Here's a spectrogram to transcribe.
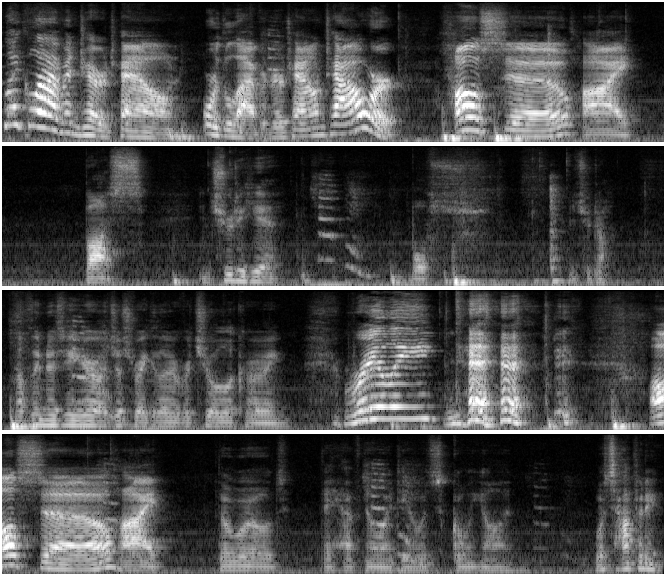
like Lavender Town, or the Lavender Town Tower. Also, hi. Boss. Intruder here. Boss. Intruder. Nothing to see here, just regular ritual occurring. Really? also, hi. The world. They have no idea what's going on. What's happening?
